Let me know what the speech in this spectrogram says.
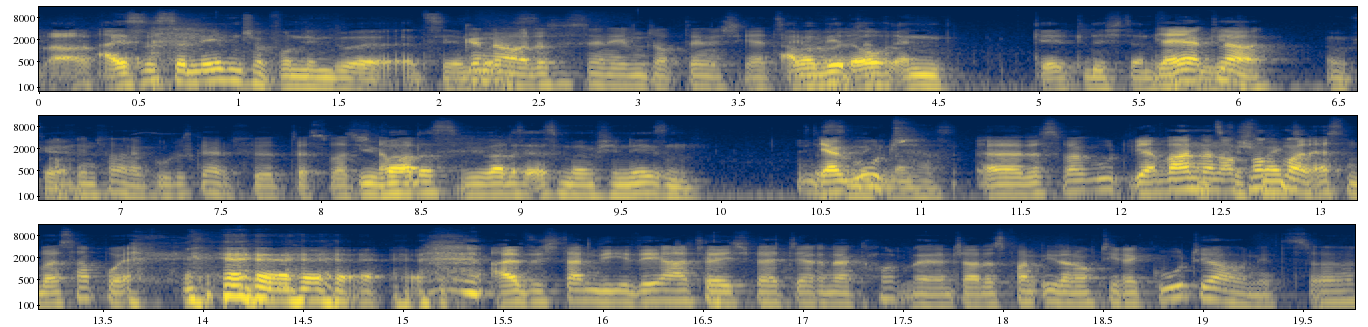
es auch. Ah, es ist der Nebenjob, von dem du erzählen Genau, wolltest. das ist der Nebenjob, den ich jetzt Aber wird auch entgeltlich dann Ja, ja, klar. Auf Okay. jeden Fall, gutes Geld für das, was ich Wie da war das, wie war das Essen beim Chinesen? Ja, gut. Äh, das war gut. Wir waren Hat's dann auch nochmal essen bei Subway. Als ich dann die Idee hatte, ich werde deren Account Manager. Das fanden die dann auch direkt gut, ja. Und jetzt äh,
